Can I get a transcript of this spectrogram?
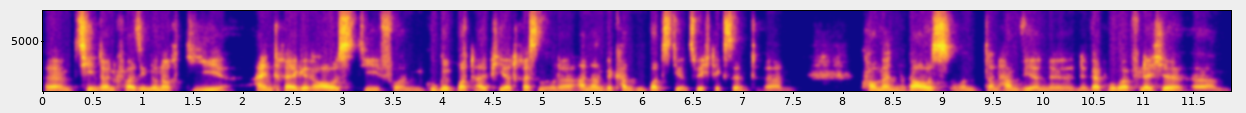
ähm, ziehen dann quasi nur noch die Einträge raus, die von Google Bot IP-Adressen oder anderen bekannten Bots, die uns wichtig sind, ähm, kommen raus. Und dann haben wir eine, eine Web-Oberfläche, ähm,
